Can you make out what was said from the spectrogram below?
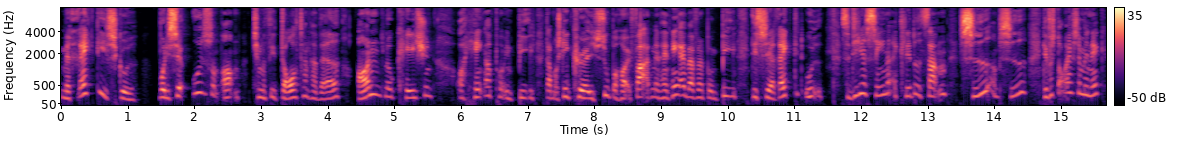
med rigtige skud, hvor det ser ud som om Timothy Dalton har været on location og hænger på en bil, der måske ikke kører i super høj fart, men han hænger i hvert fald på en bil. Det ser rigtigt ud. Så de her scener er klippet sammen side om side. Det forstår jeg simpelthen ikke.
